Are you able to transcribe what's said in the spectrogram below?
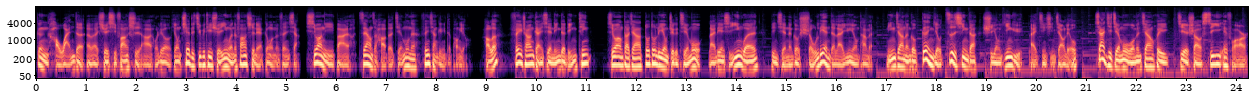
更好玩的呃学习方式啊，或者用 ChatGPT 学英文的方式来跟我们分享。希望你把这样子好的节目呢分享给你的朋友。好了，非常感谢您的聆听，希望大家多多利用这个节目来练习英文，并且能够熟练的来运用它们。您将能够更有自信地使用英语来进行交流。下一期节目我们将会介绍 CEFR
